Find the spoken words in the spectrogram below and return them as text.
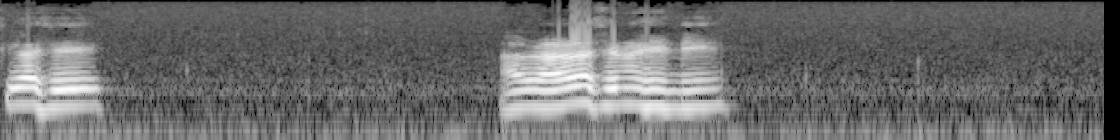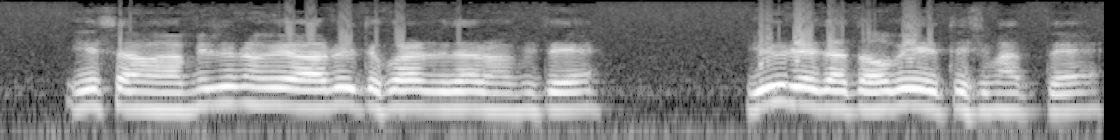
しかし、ある嵐の日にイエス様が水の上を歩いてこられたのを見て幽霊だと怯えてしまって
